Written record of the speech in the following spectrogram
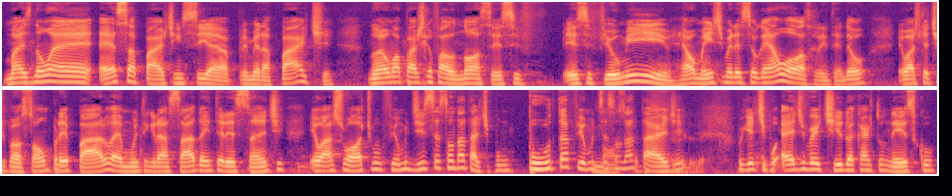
mas não é essa parte em si, é a primeira parte, não é uma parte que eu falo, nossa, esse, esse filme realmente mereceu ganhar o Oscar, entendeu? Eu acho que é tipo é só um preparo, é muito engraçado, é interessante. Eu acho um ótimo filme de sessão da tarde, tipo um puta filme de Nossa, sessão da tarde. absurdo. Porque, tipo, é divertido, é cartunesco,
